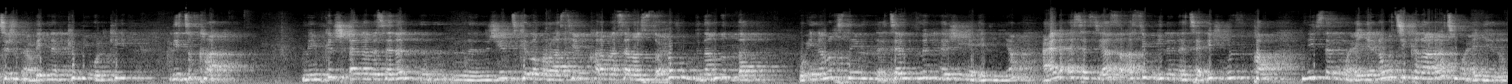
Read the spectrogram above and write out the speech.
تجمع بين الكم والكيف لتقرأ. ما يمكنش أنا مثلا نجي نتكلم راسي نقرأ مثلا الصحف ونبدا نضرب وانما خصني نعتمد منهجية علمية. على اساسها ساصل إلى نتائج وفق نسب معينة وتكرارات معينة.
